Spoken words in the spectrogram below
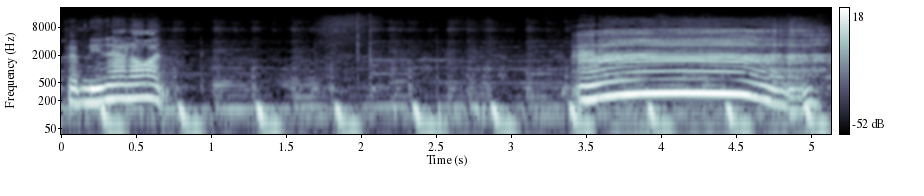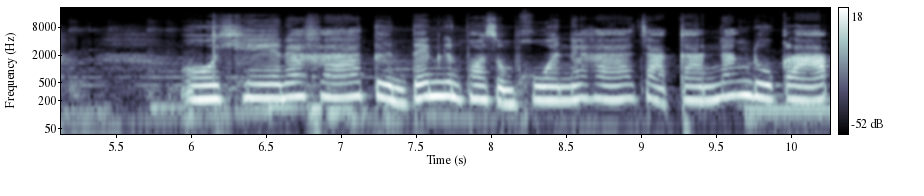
แบบนี้น่ารอด อ่า โอเคนะคะ ตื่นเต้นกันพอสมควรนะคะ จากการนั่งดูกราฟ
